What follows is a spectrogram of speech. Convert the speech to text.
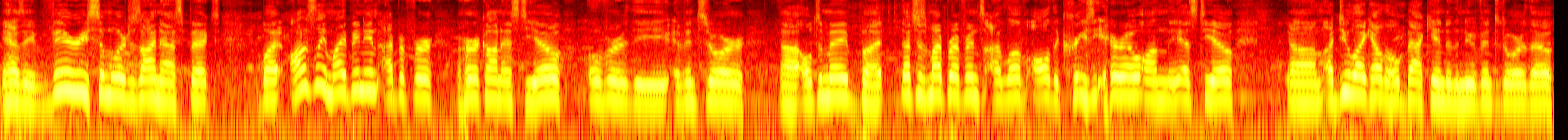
it has a very similar design aspect. But honestly, in my opinion, I prefer a Huracan STO over the Aventador uh, Ultimae, but that's just my preference. I love all the crazy aero on the STO. Um, I do like how the whole back end of the new Aventador, though,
